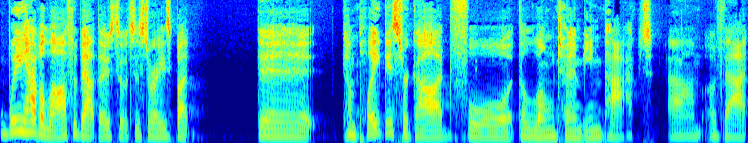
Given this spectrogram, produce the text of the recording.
we have a laugh about those sorts of stories, but the complete disregard for the long term impact um, of that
